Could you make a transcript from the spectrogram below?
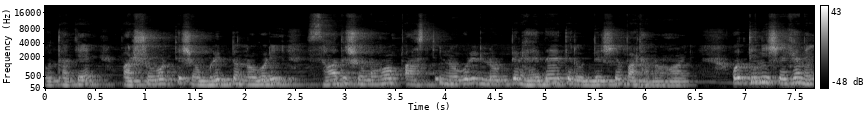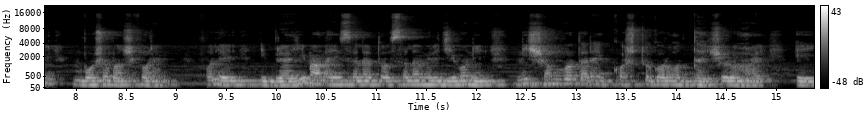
ও তাকে পার্শ্ববর্তী সমৃদ্ধ নগরী সাদসমূহ পাঁচটি নগরীর লোকদের হেদায়েতের উদ্দেশ্যে পাঠানো হয় ও তিনি সেখানেই বসবাস করেন। ফলে ইব্রাহিম আলাইসাল্লাতামের জীবনে নিঃসঙ্গতার এক কষ্টকর অধ্যায় শুরু হয় এই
